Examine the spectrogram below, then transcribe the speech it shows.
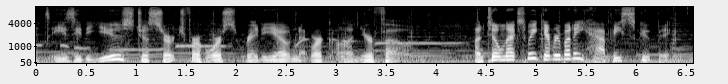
it's easy to use. Just search for Horse Radio Network on your phone. Until next week, everybody, happy scooping.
